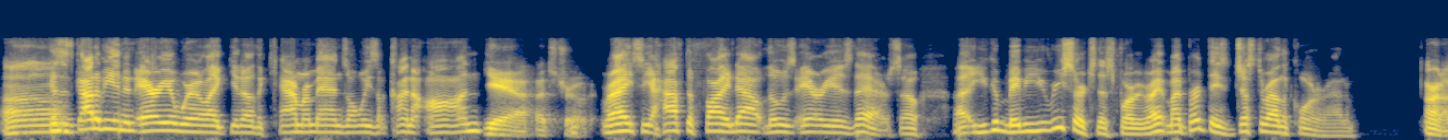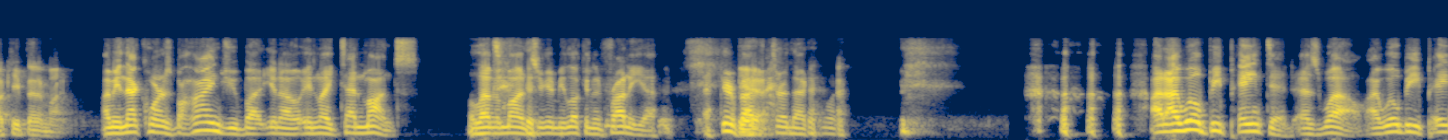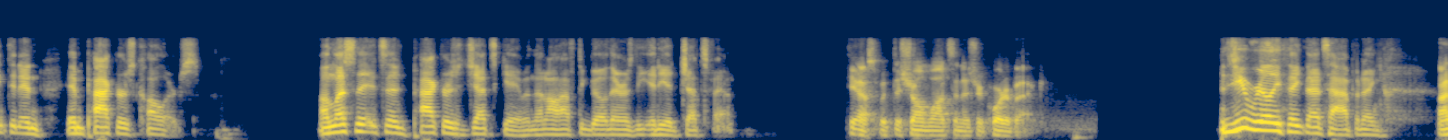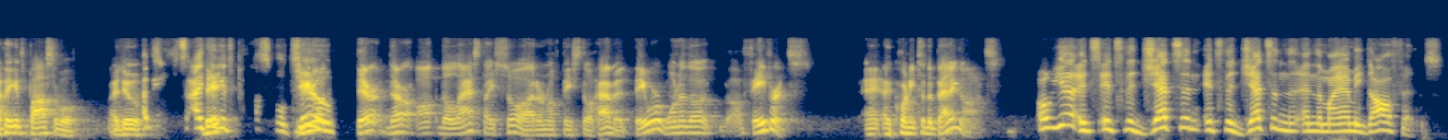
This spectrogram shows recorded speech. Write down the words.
Because it's got to be in an area where, like, you know, the cameraman's always kind of on, yeah, that's true. right? So you have to find out those areas there. So uh, you could maybe you research this for me, right? My birthday's just around the corner, Adam. All right, I'll keep that in mind. I mean, that corner's behind you, but you know, in like 10 months, 11 months, you're going to be looking in front of you. You're about Yeah. to turn that corner. and I will be painted as well. I will be painted in in Packers colors. Unless it's a Packers Jets game, and then I'll have to go there as the idiot Jets fan. Yes, with Deshaun Watson as your quarterback. Do you really think that's happening? I think it's possible. I do. I mean, it's- I They- think it's possible too. you know they're they're all- the last I saw. I don't know if they still have it. They were one of the uh, favorites, according to the betting odds. Oh yeah, it's it's the Jets and it's the Jets and the, and the Miami Dolphins,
